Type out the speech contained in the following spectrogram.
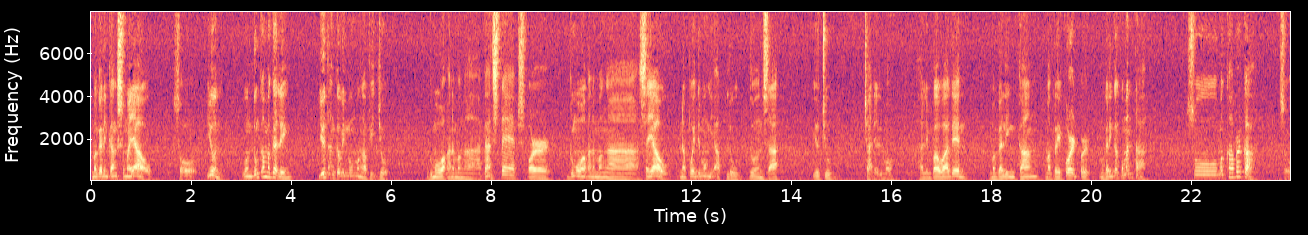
magaling kang sumayaw. So, yun. Kung doon ka magaling, yun ang gawin mong mga video. Gumawa ka ng mga dance steps or gumawa ka ng mga sayaw na pwede mong i-upload doon sa YouTube channel mo. Halimbawa din, magaling kang mag-record or magaling kang kumanta. So, mag-cover ka. So,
